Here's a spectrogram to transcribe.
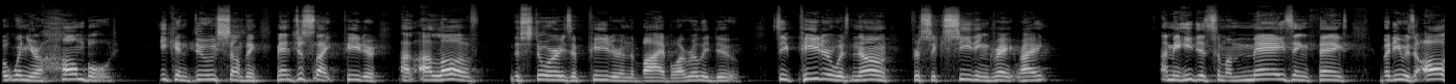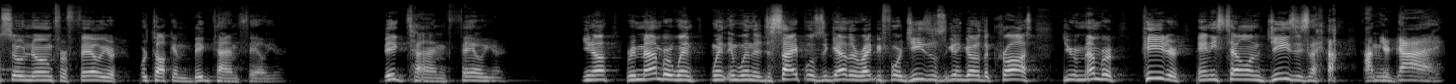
But when you're humbled, He can do something. Man, just like Peter, I, I love the stories of Peter in the Bible. I really do. See, Peter was known for succeeding great, right? I mean, he did some amazing things, but he was also known for failure. We're talking big time failure. Big time failure. You know, remember when, when, when the disciples together right before Jesus is going to go to the cross, you remember Peter? And he's telling Jesus, like, I'm your guy.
